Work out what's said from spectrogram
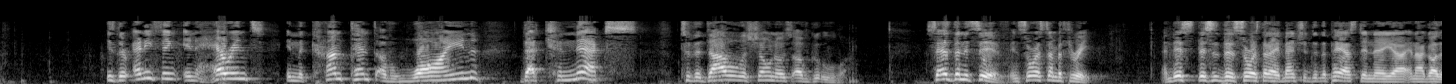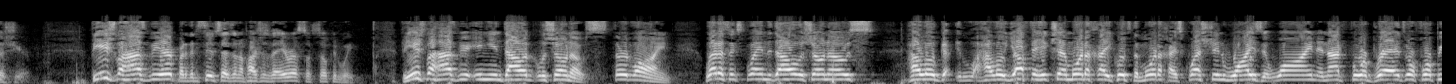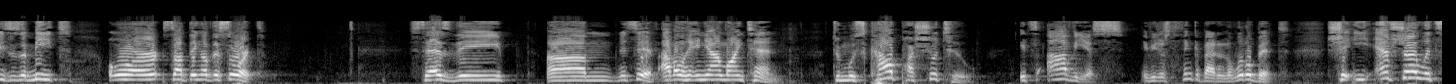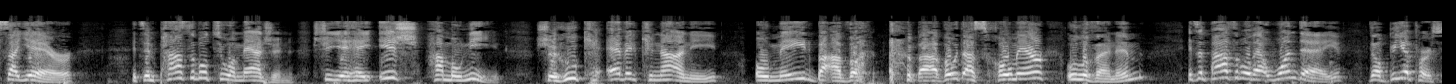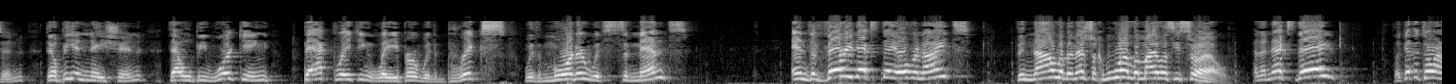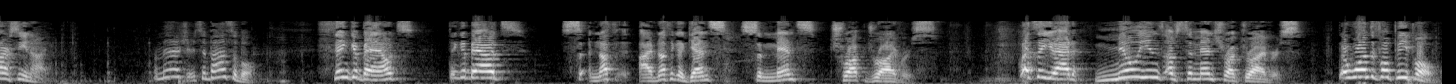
Is there anything inherent in the content of wine that connects to the Dalal Lashonos of Geula. Says the Nitziv in source number three. And this, this is the source that I mentioned in the past in, a, uh, in Agadah year. V'yesh lahasbir, but the Nitziv says in a Parshas Ve'era, so, so could we. V'yesh lahasbir inyan Dalal Lashonos. Third line. Let us explain the Dalal Lashonos. Hello, hello, Yafe Hikshem Mordechai. He quotes the Mordechai's question, why is it wine and not four breads or four pieces of meat or something of the sort? Says the um, Nitziv, Aval Ha'inyan, line 10. To muskal pashutu, it's obvious, if you just think about it a little bit. She'i efshar litzayer, it's impossible to imagine, she'yehe ish hamoni, shehu ke'eved kina'ani, omeid ba'avodas chomer ulevenim. It's impossible that one day there'll be a person, there'll be a nation that will be working backbreaking labor with bricks, with mortar, with cement, and the very next day, overnight, Yisrael. And the next day, look at the Torah on our Sinai. Imagine, it's impossible. Think about, think about, nothing, I have nothing against cement truck drivers. Let's say you had millions of cement truck drivers. They're wonderful people.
